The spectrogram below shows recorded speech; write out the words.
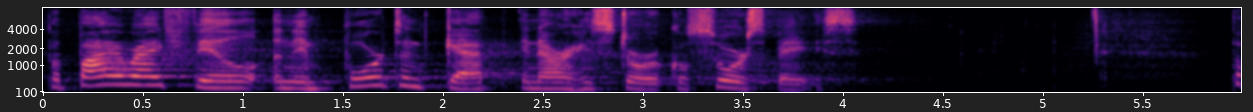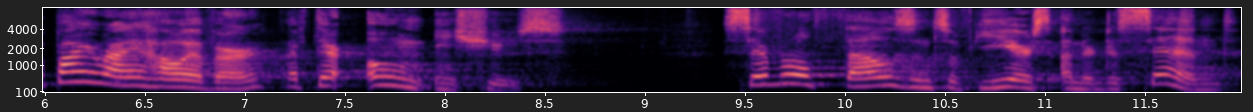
papyri fill an important gap in our historical source base. Papyri, however, have their own issues. Several thousands of years under the sand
